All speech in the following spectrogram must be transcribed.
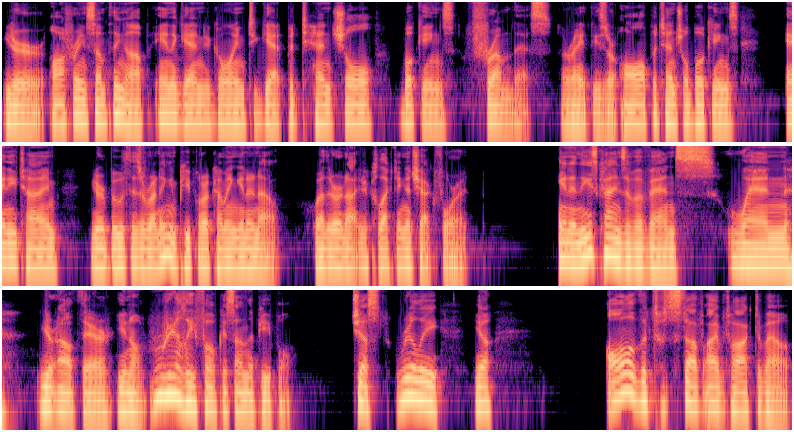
You're offering something up. And again, you're going to get potential bookings from this. All right. These are all potential bookings anytime your booth is running and people are coming in and out, whether or not you're collecting a check for it. And in these kinds of events, when you're out there, you know, really focus on the people. Just really, you know, all of the t- stuff I've talked about,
